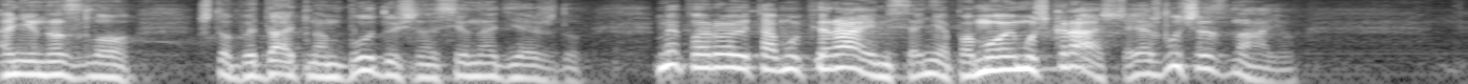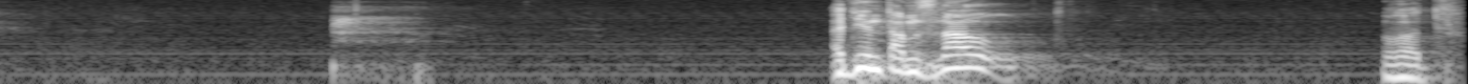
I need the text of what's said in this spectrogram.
а не на зло, чтобы дать нам будущность и надежду. Мы порой там упираемся, не, по-моему, ж краще, я ж лучше знаю. Один там знал, вот,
